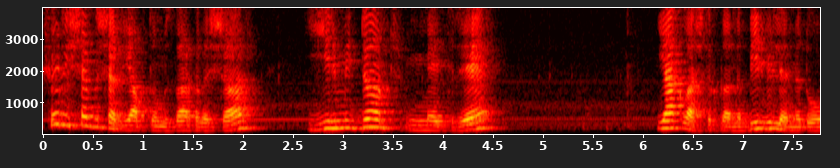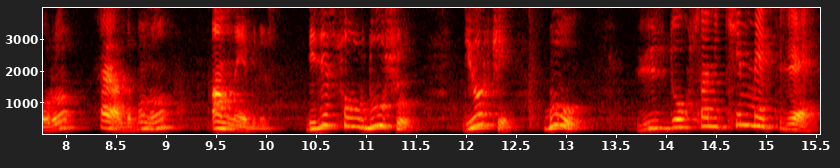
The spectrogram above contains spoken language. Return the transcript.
Şöyle işler dışarı yaptığımızda arkadaşlar 24 metre yaklaştıklarını birbirlerine doğru herhalde bunu anlayabiliriz. Bize sorduğu şu. Diyor ki bu 192 metre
